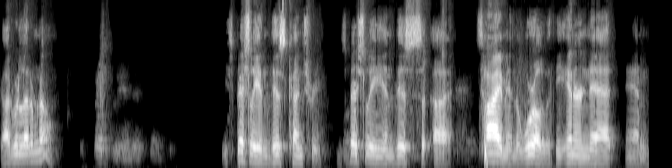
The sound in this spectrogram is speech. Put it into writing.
God would let them know. especially in this country. Especially in this country, especially in this uh, time in the world with the internet and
